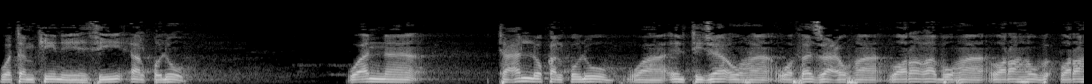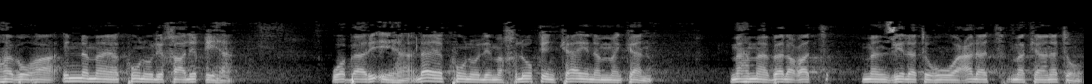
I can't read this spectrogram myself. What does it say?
وتمكينه في القلوب وأن تعلق القلوب والتجاؤها وفزعها ورغبها ورهب ورهبها إنما يكون لخالقها وبارئها لا يكون لمخلوق كائنا من كان مهما بلغت منزلته وعلت مكانته.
